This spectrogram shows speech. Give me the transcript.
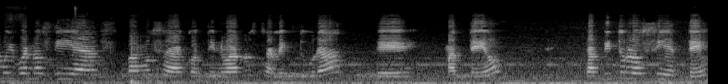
muy buenos días. Vamos a continuar nuestra lectura de Mateo, capítulo 7,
